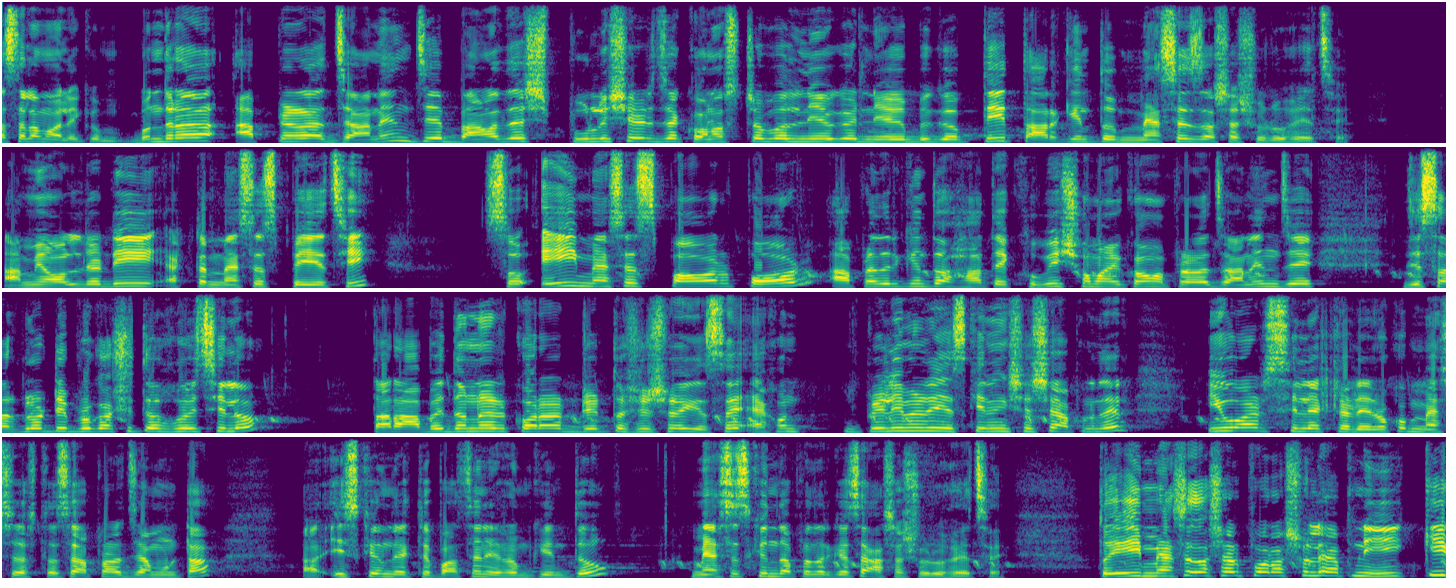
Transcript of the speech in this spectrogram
আসসালামু আলাইকুম। বন্ধুরা, আপনারা জানেন যে বাংলাদেশ পুলিশের যে কনস্টেবল নিয়োগের নিয়োগ বিজ্ঞপ্তি তার কিন্তু মেসেজ আসা শুরু হয়েছে। আমি অলরেডি একটা মেসেজ পেয়েছি। সো এই মেসেজ পাওয়ার পর আপনাদের কিন্তু হাতে খুবই সময় কম। আপনারা জানেন যে যে সার্কুলারটি প্রকাশিত হয়েছিল, তার আবেদনের করার ডেট তো শেষ হয়ে গেছে। এখন প্রিলিমিনারি স্ক্রিনিং শেষে আপনাদের ইউ আর সিলেক্টেড এরকম মেসেজ আসতেছে। আপনারা যেমনটা স্ক্রিন দেখতে পাচ্ছেন, এরকম কিন্তু মেসেজ কিন্তু আপনাদের কাছে আসা শুরু হয়েছে। তো এই মেসেজ আসার পর আসলে আপনি কি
